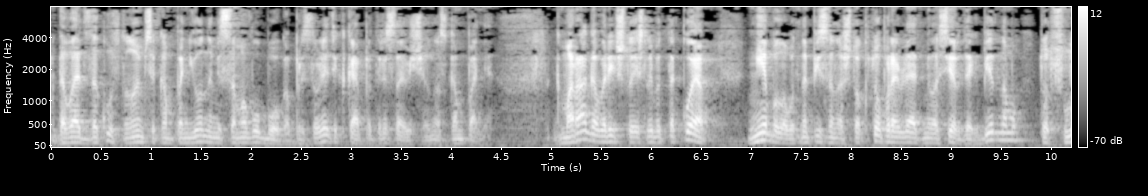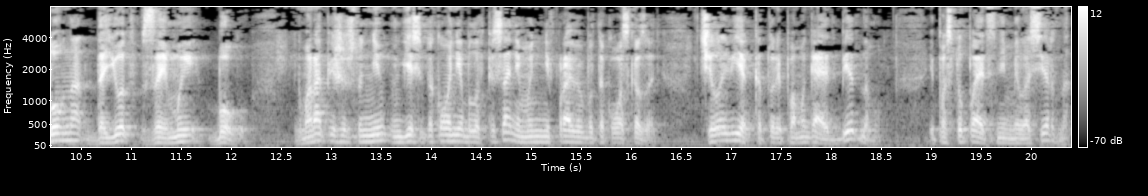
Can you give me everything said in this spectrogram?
давая заку, становимся компаньонами самого Бога. Представляете, какая потрясающая у нас компания. Гмара говорит, что если бы такое не было, вот написано, что кто проявляет милосердие к бедному, тот словно дает взаймы Богу. Гмара пишет, что не, если бы такого не было в Писании, мы не вправе бы такого сказать. Человек, который помогает бедному, и поступает с ним милосердно,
